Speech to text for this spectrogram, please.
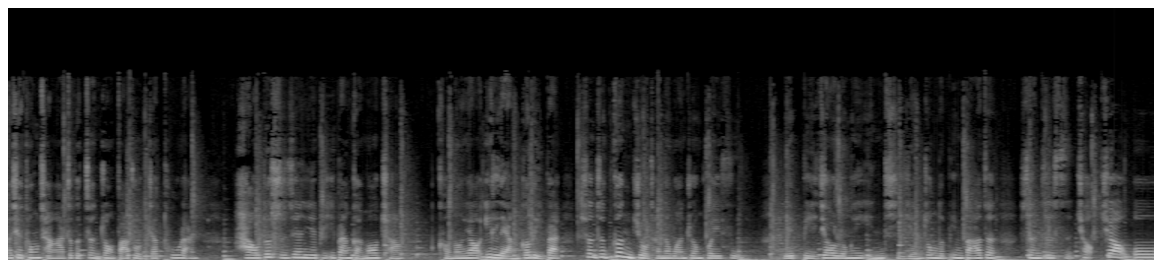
而且通常啊，这个症状发作比较突然，好的时间也比一般感冒长，可能要一两个礼拜，甚至更久才能完全恢复，也比较容易引起严重的并发症，甚至死翘翘哦。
